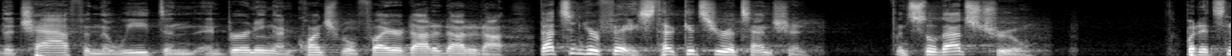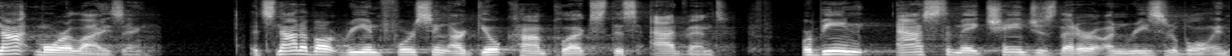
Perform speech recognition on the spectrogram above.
the chaff and the wheat and, and burning unquenchable fire, da da da da da. That's in your face, that gets your attention. And so that's true. But it's not moralizing, it's not about reinforcing our guilt complex this Advent or being asked to make changes that are unreasonable and,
